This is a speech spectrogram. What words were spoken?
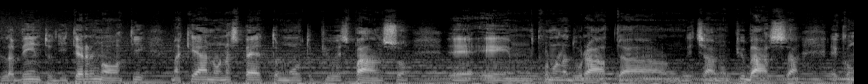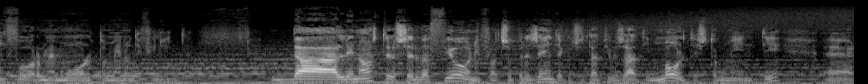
l'avvento di terremoti, ma che hanno un aspetto molto più espanso e, e con una durata diciamo più bassa e con forme molto meno definite. Dalle nostre osservazioni faccio presente che sono stati usati molti strumenti, eh,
